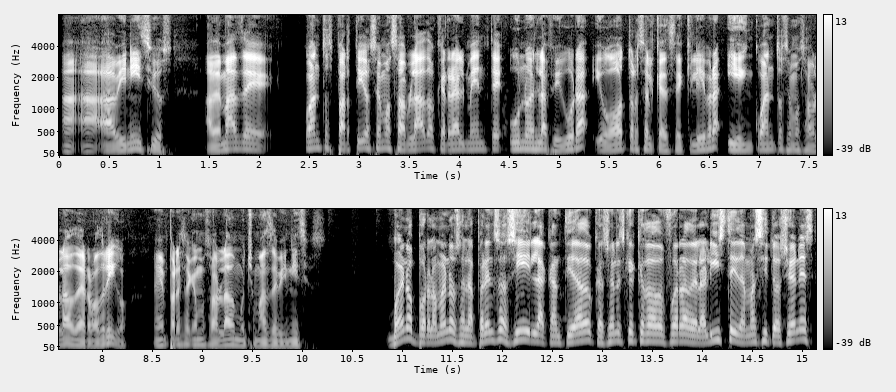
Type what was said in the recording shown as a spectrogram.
a, a- a Vinicius. Además de cuántos partidos hemos hablado que realmente uno es la figura y otro es el que desequilibra y en cuántos hemos hablado de Rodrigo. A mí me parece que hemos hablado mucho más de Vinicius. Bueno, por lo menos en la prensa sí, la cantidad de ocasiones que ha quedado fuera de la lista y demás situaciones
